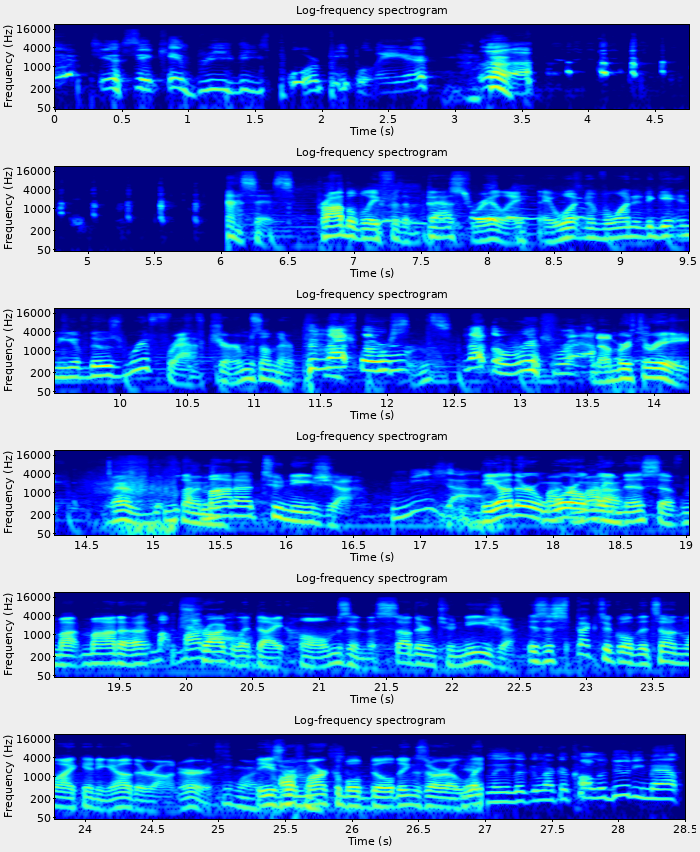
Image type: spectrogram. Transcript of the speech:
Jill said, "Can't breathe these poor people air." Huh. Ugh. Probably for the best, really. They wouldn't have wanted to get any of those riffraff germs on their Not the- persons. Not the riffraff. Number three, That's Tunisia. Tunisia. The other Matmata. worldliness of Matmata Matmata. troglodyte homes in the southern Tunisia is a spectacle that's unlike any other on Earth. Like These coffins. remarkable buildings are a link Definitely looking like a Call of Duty map.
